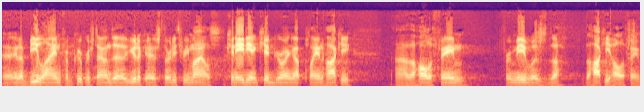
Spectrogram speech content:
in a beeline from Cooperstown to Utica is 33 miles. Canadian kid growing up playing hockey. Uh, the Hall of Fame for me was the, the Hockey Hall of Fame.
